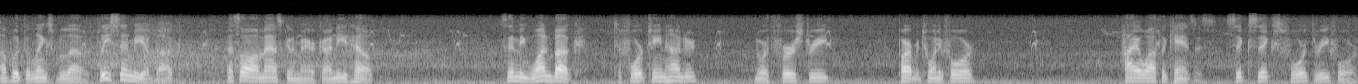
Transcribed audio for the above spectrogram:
I'll put the links below. Please send me a buck. That's all I'm asking America. I need help. Send me one buck to 1400 North 1st Street apartment 24 Hiawatha, Kansas. 66434.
